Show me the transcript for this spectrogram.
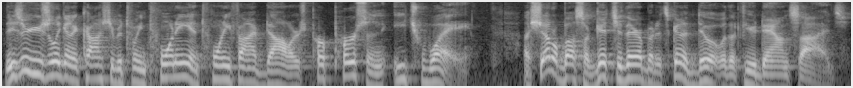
These are usually going to cost you between 20 and $25 per person each way. A shuttle bus will get you there, but it's going to do it with a few downsides.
